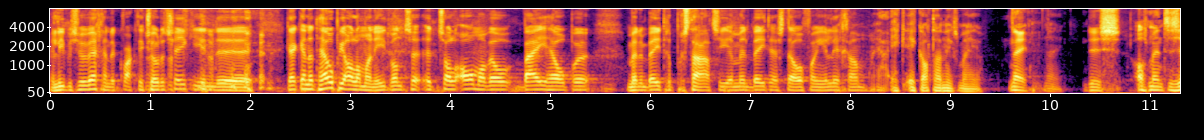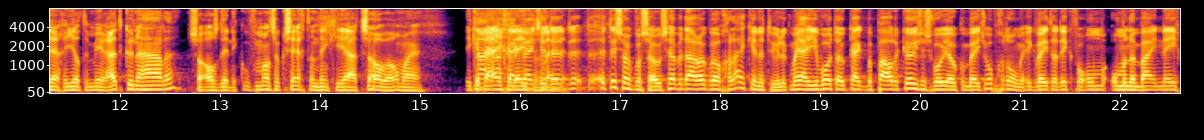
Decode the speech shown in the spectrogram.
En liepen ze weer weg en dan kwakte ik zo dat shaky in de... Kijk, en dat help je allemaal niet. Want het zal allemaal wel bijhelpen met een betere prestatie en met een beter herstel van je lichaam. Ja, ik, ik had daar niks mee. joh. nee. Nee. Dus als mensen zeggen je had er meer uit kunnen halen, zoals Danny Koevermans ook zegt, dan denk je ja, het zal wel, maar Ik heb Nou ja, eigen kijk, leven weet je, geleden. de- de- Het is ook wel zo. Ze hebben daar ook wel gelijk in natuurlijk. Maar ja, je wordt ook, kijk, bepaalde keuzes word je ook een beetje opgedrongen. Ik weet dat ik voor om, om en nabij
